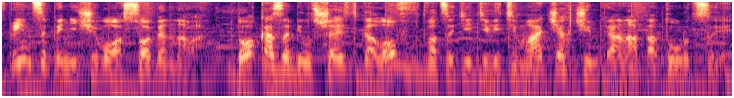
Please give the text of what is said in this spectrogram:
В принципе ничего особенного. Дока забил 6 голов в 29 матчах чемпионата Турции.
